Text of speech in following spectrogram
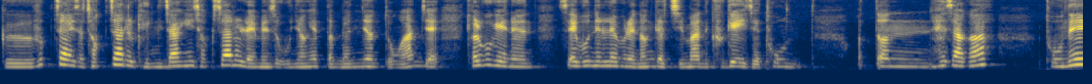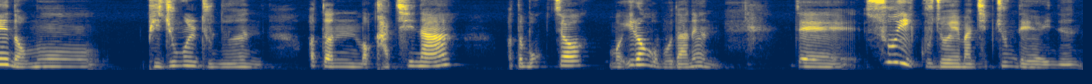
그 흑자에서 적자를 굉장히 적자를 내면서 운영했던 몇 년 동안 이제 결국에는 세븐일레븐에 넘겼지만 그게 이제 돈 어떤 회사가 돈에 너무 비중을 두는 어떤 뭐 가치나 어떤 목적 뭐 이런 거보다는 이제 수익 구조에만 집중되어 있는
